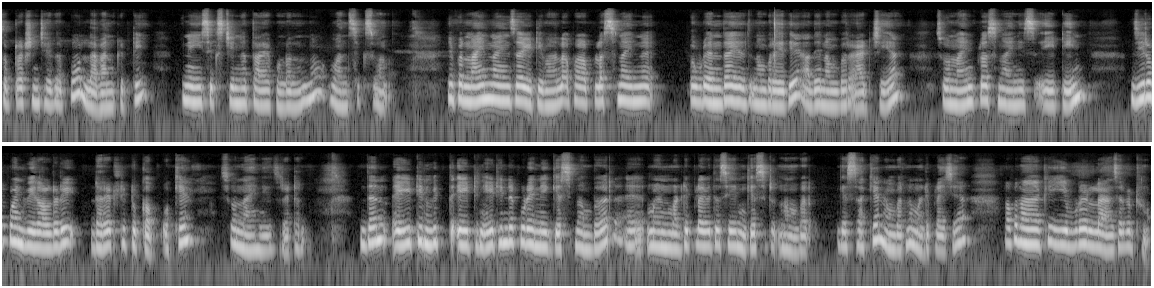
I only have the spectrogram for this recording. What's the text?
സബ്ട്രാക്ഷൻ ചെയ്തപ്പോൾ ലെവൻ കിട്ടി പിന്നെ ഈ സിക്സ്റ്റീനെ താഴെ കൊണ്ടുവന്നു വൺ സിക്സ് വന്നു ഇപ്പോൾ നയൻ നയൻ സാ എയ്റ്റി വൺ അല്ല അപ്പോൾ പ്ലസ് നയന് ഇവിടെ എന്താ നമ്പർ എഴുതിയ അതേ നമ്പർ ആഡ് ചെയ്യാം so nine plus nine is eighteen zero point we're already directly took up okay so nine is written then eighteen with eighteen എയ്റ്റീൻ്റെ കൂടെ ഇനി guessed number multiply with same guessed number guess ആക്കിയ നമ്പറിനെ മൾട്ടിപ്ലൈ ചെയ്യാം അപ്പോൾ നമുക്ക് ഇവിടെയുള്ള ആൻസർ കിട്ടണം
